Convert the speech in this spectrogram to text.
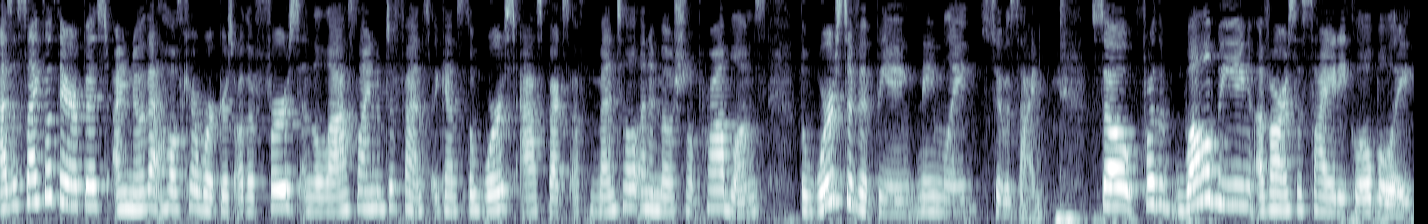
As a psychotherapist, I know that healthcare workers are the first and the last line of defense against the worst aspects of mental and emotional problems, the worst of it being, namely, suicide. So, for the well being of our society globally,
